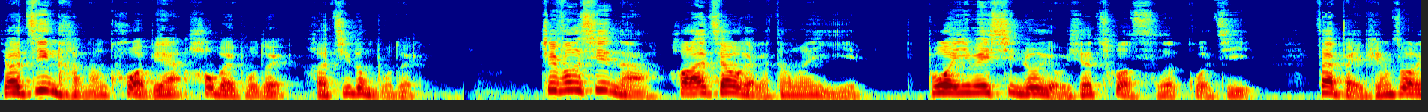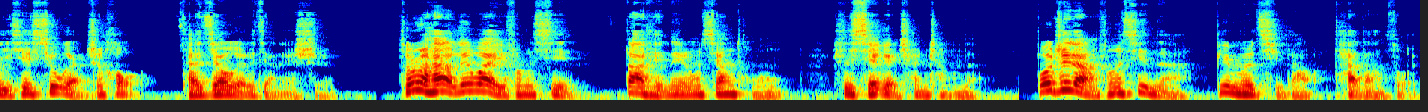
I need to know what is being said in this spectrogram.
要尽可能扩编后备部队和机动部队。这封信呢，后来交给了邓文仪，不过因为信中有一些措辞过激，在北平做了一些修改之后，才交给了蒋介石。同时还有另外一封信，大体内容相同，是写给陈诚的。不过这两封信呢，并没有起到太大作用。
